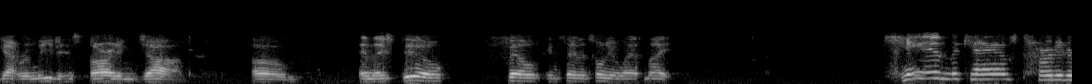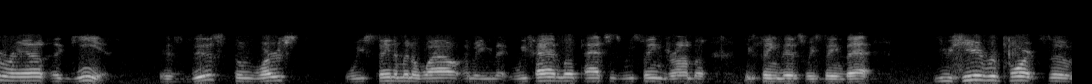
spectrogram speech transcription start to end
got relieved of his starting job. Um, and they still fell in San Antonio last night. Can the Cavs turn it around again? Is this the worst we've seen them in a while? I mean, we've had little patches, we've seen drama, we've seen this, we've seen that. You hear reports of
